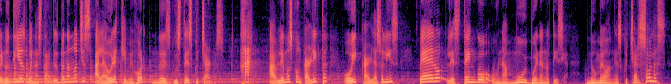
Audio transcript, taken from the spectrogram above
Buenos días, buenas tardes, buenas noches, a la hora que mejor nos guste escucharnos. ¡Ja! Hablemos con Carlita, hoy Carla Solís, pero les tengo una muy buena noticia. No me van a escuchar solas,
